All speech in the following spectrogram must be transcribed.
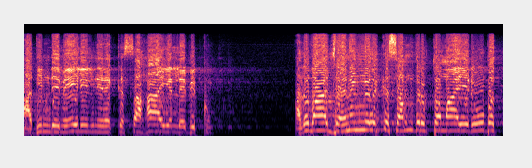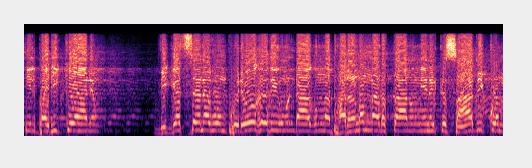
അതിന്റെ മേലിൽ നിനക്ക് സഹായം ലഭിക്കും. അഥവാ ജനങ്ങൾക്ക് സംതൃപ്തമായ രൂപത്തിൽ ഭരിക്കാനും വികസനവും പുരോഗതിയും ഉണ്ടാകുന്ന ഭരണം നടത്താനും നിനക്ക് സാധിക്കും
